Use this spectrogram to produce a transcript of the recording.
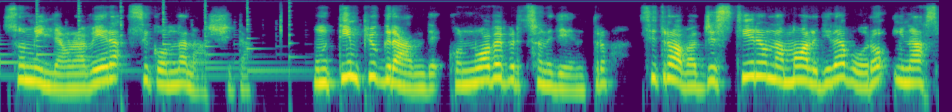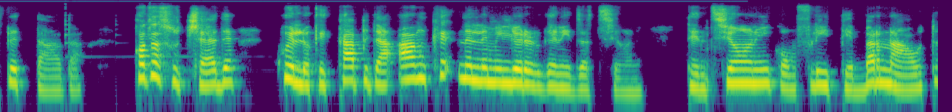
somiglia a una vera seconda nascita. Un team più grande, con nuove persone dentro, si trova a gestire una mole di lavoro inaspettata. Cosa succede? Quello che capita anche nelle migliori organizzazioni. Tensioni, conflitti e burnout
